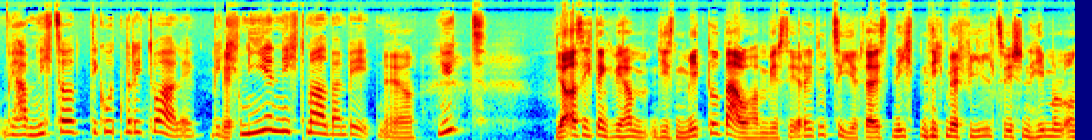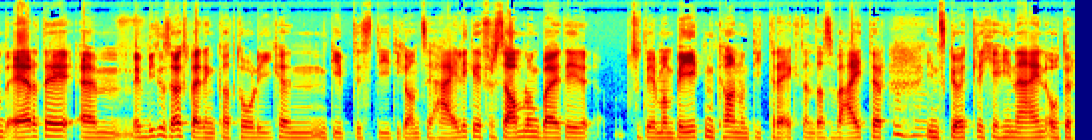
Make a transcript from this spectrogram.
wir haben nicht so die guten Rituale. Wir, wir knien nicht mal beim Beten. Ja. Nicht. Ja, also ich denke, wir haben diesen Mittelbau haben wir sehr reduziert. Da ist nicht, nicht mehr viel zwischen Himmel und Erde. Ähm, wie du sagst, bei den Katholiken gibt es die, die ganze heilige Versammlung, bei der, zu der man beten kann und die trägt dann das weiter mhm. ins Göttliche hinein. Oder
